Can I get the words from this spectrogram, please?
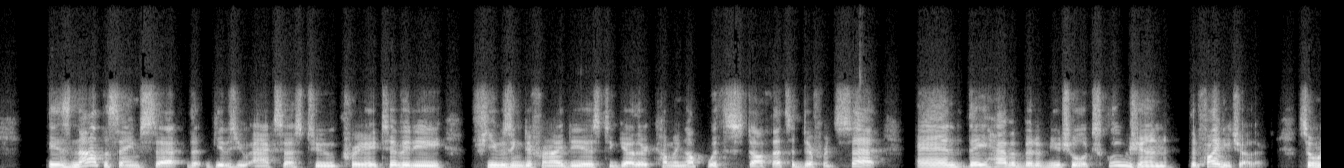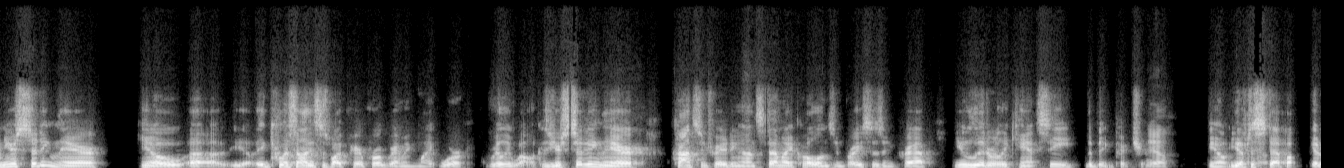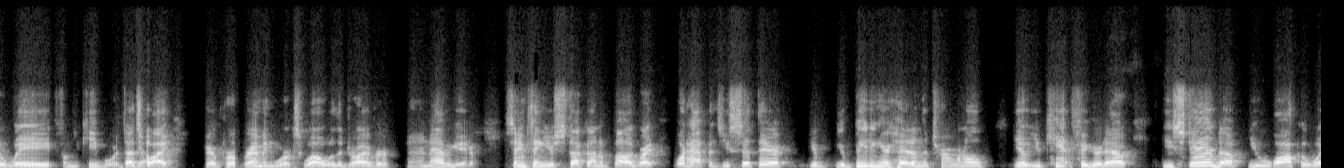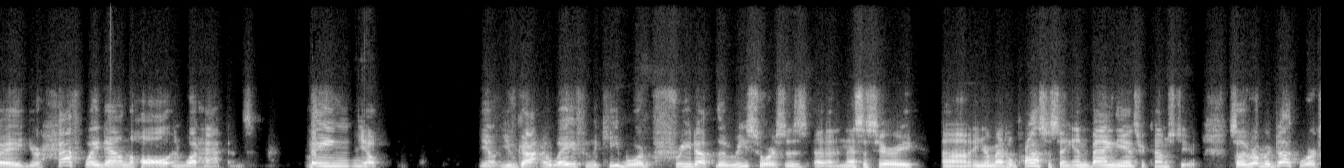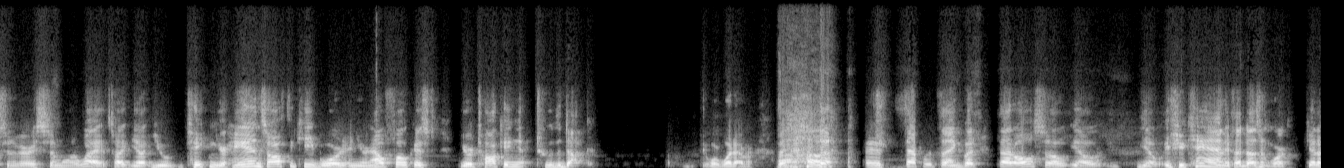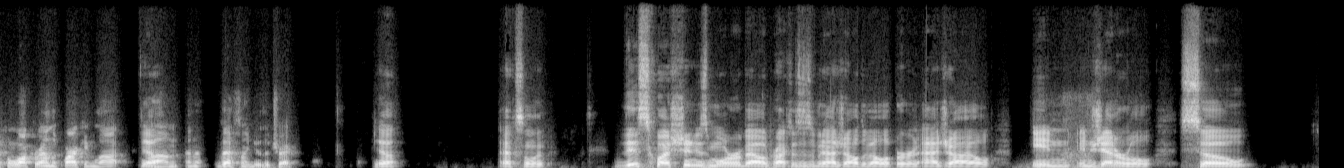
is not the same set that gives you access to creativity, fusing different ideas together, coming up with stuff. That's a different set. And they have a bit of mutual exclusion that fight each other. So when you're sitting there you know, uh, you know, coincidentally, this is why pair programming might work really well because you're sitting there concentrating on semicolons and braces and crap. You literally can't see the big picture. Yeah. You know, you have to yeah. step up, get away from the keyboard. That's yeah. why pair programming works well with a driver and a navigator. Same thing. You're stuck on a bug, right? What happens? You sit there. You're you're beating your head on the terminal. You know, you can't figure it out. You stand up. You walk away. You're halfway down the hall, and what happens? Bing. Yep you know you've gotten away from the keyboard freed up the resources uh, necessary uh, in your mental processing and bang the answer comes to you so the rubber duck works in a very similar way it's like you know you're taking your hands off the keyboard and you're now focused you're talking to the duck or whatever. Um, and it's a separate thing. But that also, you know, you know, if you can, if that doesn't work, get up and walk around the parking lot. Yeah. Um, and that'll definitely do the trick. Yeah. Excellent. This question is more about practices of an agile developer and agile in in general. So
